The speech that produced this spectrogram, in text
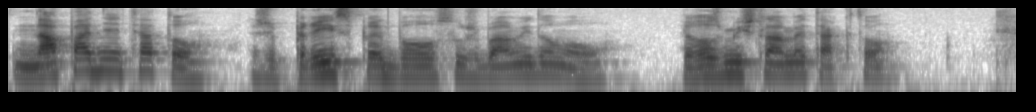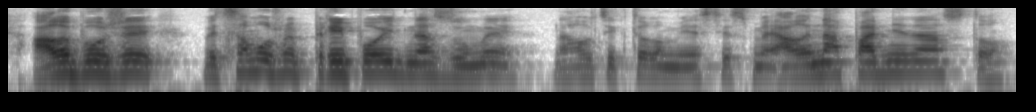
napadne ťa to, že prísť pred bohoslužbami domov. Rozmýšľame takto. Alebo že veď sa môžeme pripojiť na Zoome, na hoci ktorom mieste sme, ale napadne nás to.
